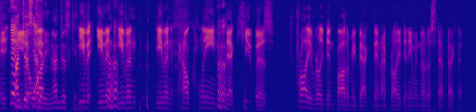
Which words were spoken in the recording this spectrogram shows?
And- and i'm you just know what? kidding. I'm just kidding. Even even even even how clean that cube is probably really didn't bother me back then. I probably didn't even notice that back then.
